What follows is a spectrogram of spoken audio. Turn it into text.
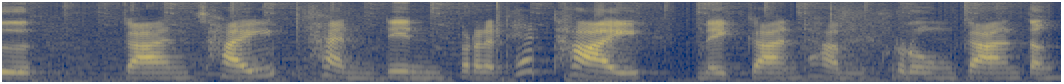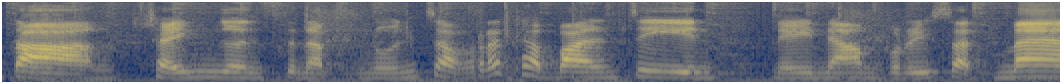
การใช้แผ่นดินประเทศไทยในการทำโครงการต่างๆ ใช้เงินสนับสนุนจากรัฐบาลจีนในนามบริษัทแม่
